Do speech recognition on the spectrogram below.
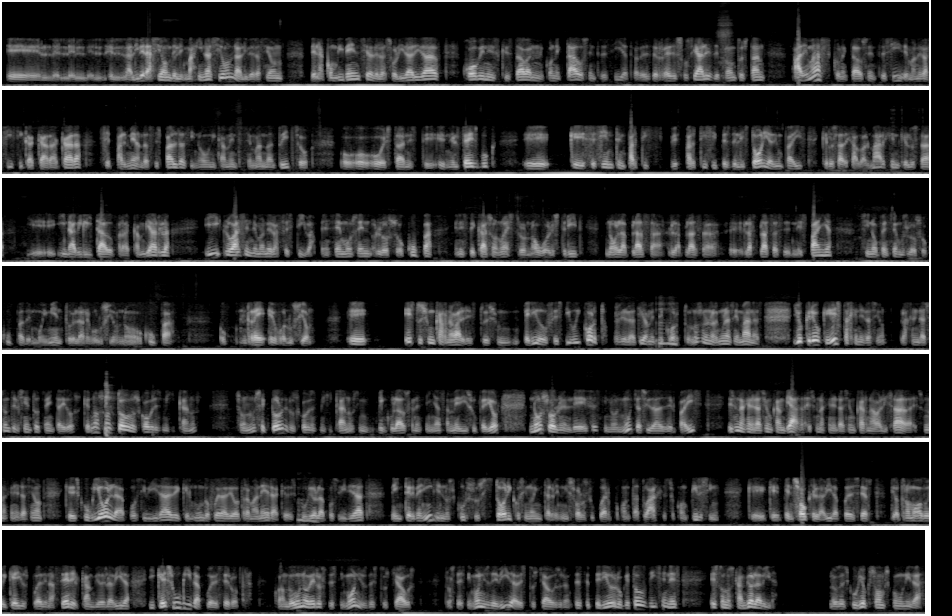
la liberación de la imaginación, la liberación de la convivencia, de la solidaridad, jóvenes que estaban conectados entre sí a través de redes sociales, de pronto están además conectados entre sí de manera física, cara a cara, se palmean las espaldas y no únicamente se mandan tweets o, están este, en el Facebook, eh, que se sienten partícipes de la historia de un país que los ha dejado al margen, que los ha eh, inhabilitado para cambiarla y lo hacen de manera festiva. Pensemos en los ocupa, en este caso nuestro, no Wall Street, no la plaza, la plaza, eh, las plazas en España, sino pensemos los ocupa del movimiento de la revolución, no ocupa reevolución. Eh, esto es un carnaval, esto es un periodo festivo y corto, relativamente corto, no son algunas semanas. Yo creo que esta generación, la generación del 132, que no son todos los jóvenes mexicanos, son un sector de los jóvenes mexicanos vinculados a la enseñanza media y superior, no solo en el DF, sino en muchas ciudades del país, es una generación cambiada, es una generación carnavalizada, es una generación que descubrió la posibilidad de que el mundo fuera de otra manera, que descubrió la posibilidad de intervenir en los cursos históricos y no intervenir solo su cuerpo con tatuajes o con piercing, que, que pensó que la vida puede ser de otro modo y que ellos pueden hacer el cambio de la vida y que su vida puede ser otra. Cuando uno ve los testimonios de estos chavos, los testimonios de vida de estos chavos durante este periodo, lo que todos dicen es, esto nos cambió la vida nos descubrió que somos comunidad.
